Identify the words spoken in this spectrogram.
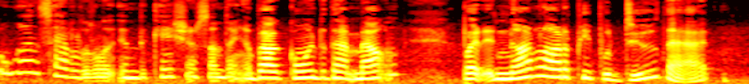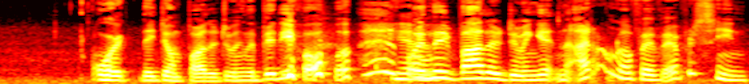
once had a little indication of something about going to that mountain, but not a lot of people do that. Or they don't bother doing the video Yeah. when they bother doing it. And I don't know if I've ever seen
